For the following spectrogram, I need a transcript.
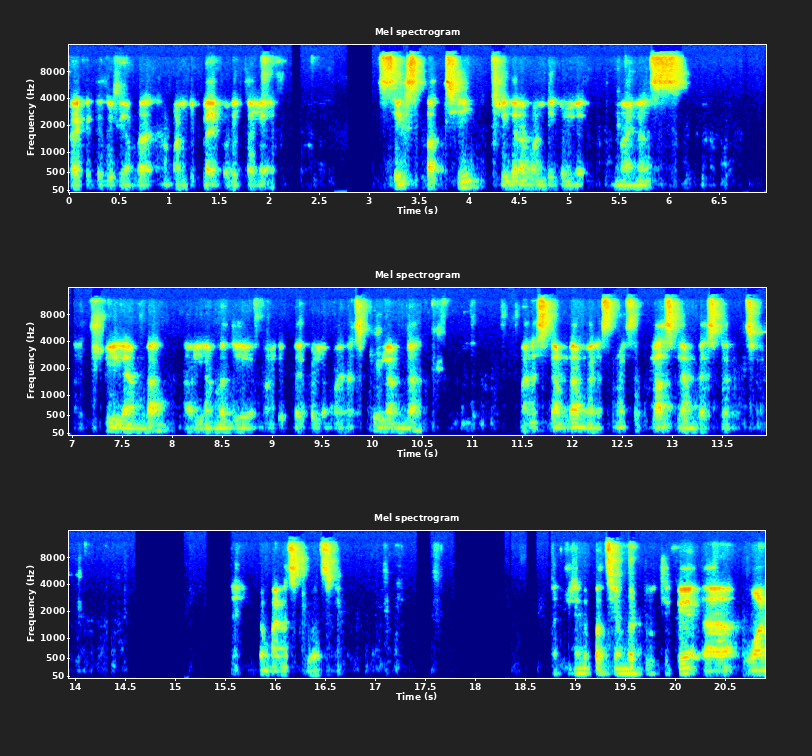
ব্র্যাকেটে যদি আমরা মাল্টিপ্লাই করি, তাহলে সিক্স পাচ্ছি। থ্রি দ্বারা মাল্টি করলে মাইনাস থ্রি ল্যামডা আর ল্যামডা দিয়ে মাল্টিপ্লাই করলে minus two lambda minus lambda minus minus plus lambda square হচ্ছে মাইনাস টু আছে এখানে পাচ্ছি আমরা টু থেকে ওয়ান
